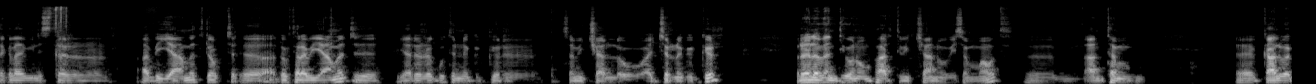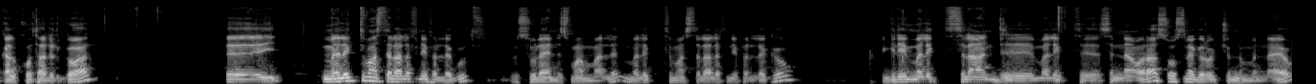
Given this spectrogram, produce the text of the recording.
ጠቅላይ ሚኒስትር አብይ አህመድ ዶክተር አብይ አህመድ ያደረጉትን ንግግር ሰምቻለሁ። አጭር ንግግር relevant የሆነውን part ብቻ ነው የሰማሁት። አንተም ቃል በቃል quote አድርገዋል። መልእክት ማስተላለፍ ነው የፈለጉት። እሱ ላይ እንስማማለን። መልእክት ማስተላለፍ ነው የፈለገው። እንግዲህ መልእክት ስለ አንድ መልእክት ስናወራ ሶስት ነገሮችን የምናየው።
